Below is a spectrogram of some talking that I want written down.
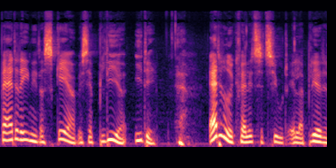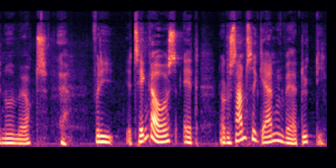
hvad er det egentlig, der sker, hvis jeg bliver i det? Ja. Er det noget kvalitativt, eller bliver det noget mørkt? Ja. Fordi jeg tænker også, at når du samtidig gerne vil være dygtig,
